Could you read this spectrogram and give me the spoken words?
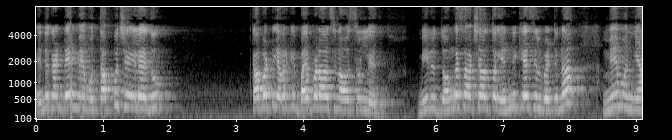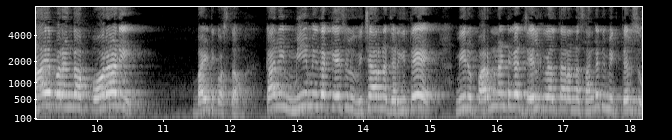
ఎందుకంటే మేము తప్పు చేయలేదు. కాబట్టి ఎవరికి భయపడాల్సిన అవసరం లేదు. మీరు దొంగ సాక్ష్యాలతో ఎన్ని కేసులు పెట్టినా మేము న్యాయపరంగా పోరాడి బయటికి వస్తాం కానీ మీ మీద కేసులు విచారణ జరిగితే మీరు పర్మనెంట్గా జైలుకి వెళ్తారన్న సంగతి మీకు తెలుసు.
